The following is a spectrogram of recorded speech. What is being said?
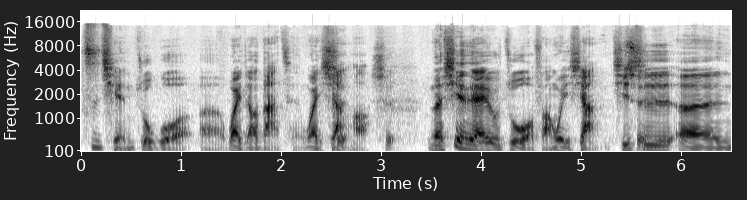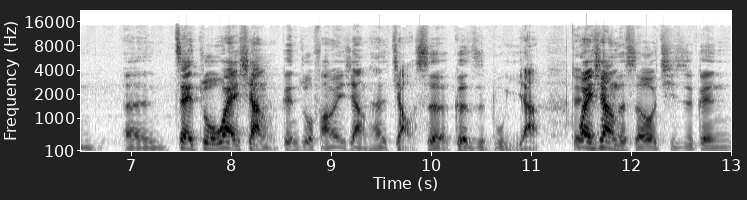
之前做过呃外交大臣外相哈是。那现在又做防卫相，其实，嗯嗯，在做外相跟做防卫相，他的角色各自不一样。外相的时候，其实跟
